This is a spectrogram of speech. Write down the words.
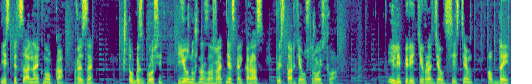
есть специальная кнопка Reset. Чтобы сбросить, ее нужно зажать несколько раз при старте устройства. Или перейти в раздел System Update.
